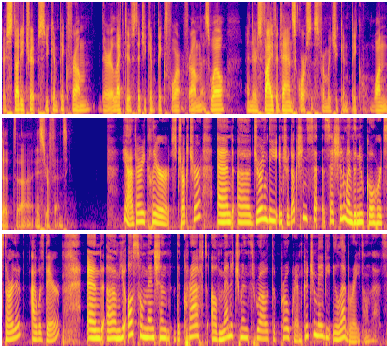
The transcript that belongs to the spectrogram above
There's study trips you can pick from. There are electives that you can pick for, from as well. And there's five advanced courses from which you can pick one that uh, is your fancy. Yeah, very clear structure. And uh, during the introduction se session, when the new cohort started, I was there. And um, you also mentioned the craft of management throughout the program. Could you maybe elaborate on that?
